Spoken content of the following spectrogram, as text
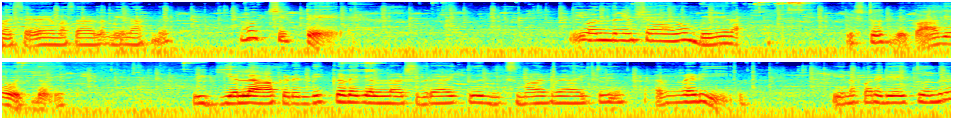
ಮಸಾಲೆ ಮಸಾಲೆ ಎಲ್ಲ ಮೇಲೆ ಹಾಕಿದೆ ಮುಚ್ಚಿಟ್ಟೆ. ಈ ಒಂದು ನಿಮಿಷನೂ ಬೇಡ. ಎಷ್ಟೊತ್ತು ಬೇಕು ಹಾಗೆ ಹೋಯ್ತು ನೋಡಿ. ಈಗ ಎಲ್ಲ ಆ ಕಡೆಯಿಂದ ಈ ಕಡೆಗೆಲ್ಲ ಆಡಿಸಿದ್ರೆ ಆಯಿತು ಮಿಕ್ಸ್ ಮಾಡ್ರೆ ಆಯಿತು ರೆಡಿ ಏನಪ್ಪ ರೆಡಿ ಆಯಿತು ಅಂದರೆ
